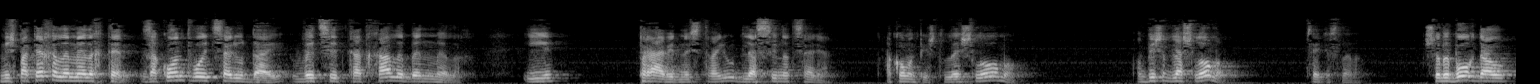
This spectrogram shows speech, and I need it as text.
Мишпатеха лемелехтен. Закон твой царю дай. Вециткатха бен мелах. И праведность твою для сына царя. О ком он пишет? Ле Шлому. Он пишет для Шлома все эти слова. Чтобы Бог дал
